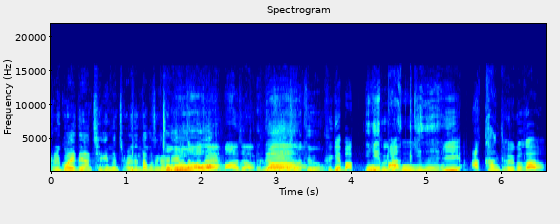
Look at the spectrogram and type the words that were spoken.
결과에 대한 책임은 져야 된다고 생각해요. 어, 맞아, 맞아. 근데 생각해요. 그게 맞고 이게 그리고 맞긴 해. 이 악한 결과가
